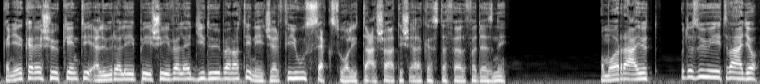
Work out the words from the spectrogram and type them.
Kenyérkeresőkénti előrelépésével egy időben a tinédzser fiú szexualitását is elkezdte felfedezni. Hamar rájött, hogy az ő étvágya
